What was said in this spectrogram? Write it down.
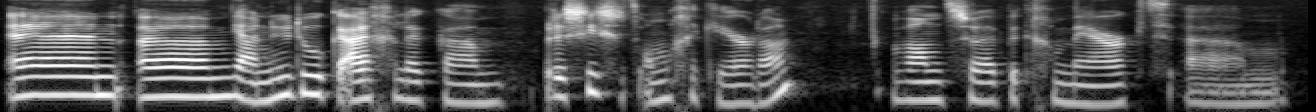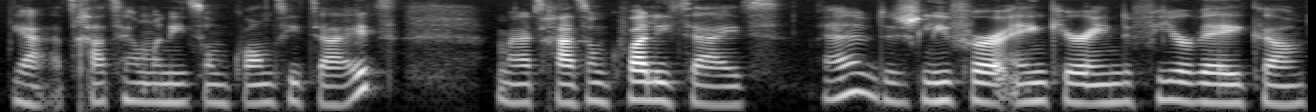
En ja, nu doe ik eigenlijk precies het omgekeerde. Want zo heb ik gemerkt, ja, het gaat helemaal niet om kwantiteit maar het gaat om kwaliteit. Hè? Dus liever één keer in de vier weken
